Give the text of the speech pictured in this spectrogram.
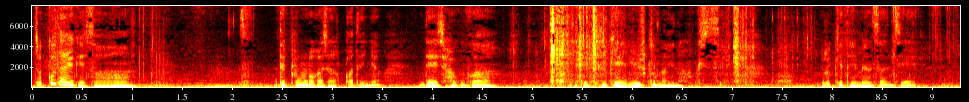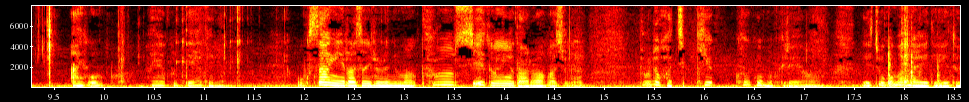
쪼꼬다육에서 대품으로 가져왔거든요. 근데 자구가 이렇게 두 개 이렇게 많이 나오고 있어요. 이렇게 되면서 이제 아이고 하약을 떼야 되는 옥상이라서 이러니 막 풀씨도 날아와가지고 풀도 같이 키, 크고 뭐 그래요. 얘 조그만 아이들 얘도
